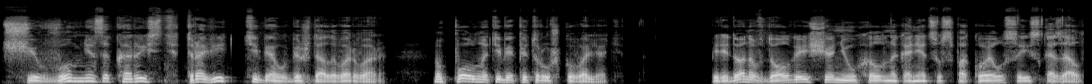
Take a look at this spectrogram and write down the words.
«Чего мне за корысть травить тебя?» — убеждала Варвара. «Ну, полно тебе петрушку валять. Передонов долго еще нюхал, наконец успокоился и сказал,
